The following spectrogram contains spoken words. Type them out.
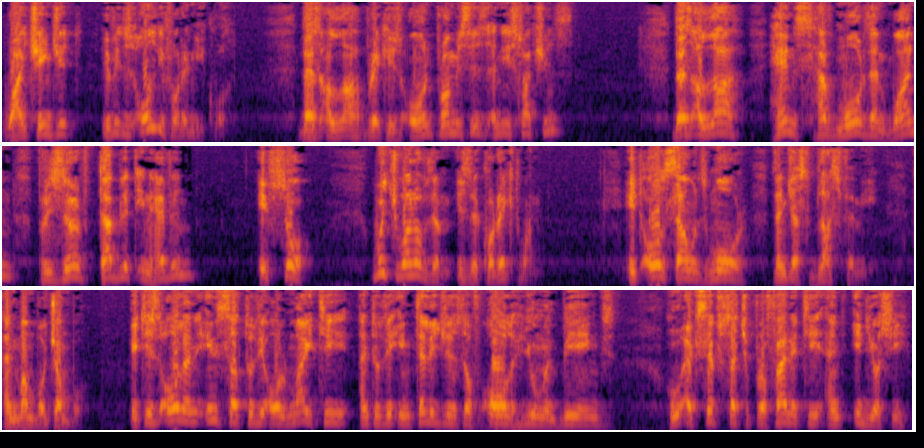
Why change it if it is only for an equal? Does Allah break his own promises and instructions? Does Allah hence have more than one preserved tablet in heaven? If so, which one of them is the correct one? It all sounds more than just blasphemy and mumbo jumbo. It is all an insult to the Almighty and to the intelligence of all human beings who accept such profanity and idiocy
